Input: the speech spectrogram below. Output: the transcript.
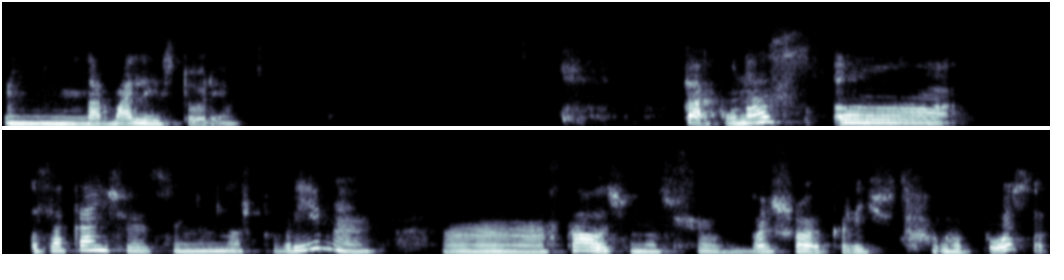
нормальной историей. Так, у нас э, заканчивается немножко время. Э, осталось у нас еще большое количество вопросов.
